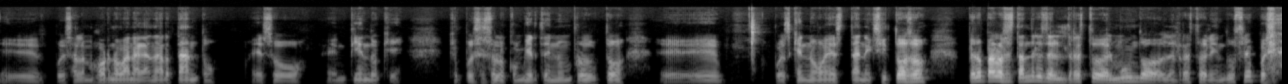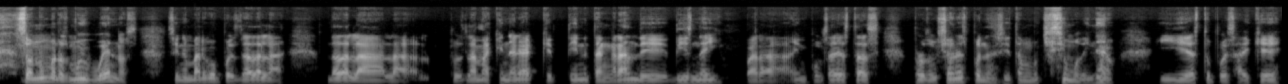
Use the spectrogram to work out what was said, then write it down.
eh, pues a lo mejor no van a ganar tanto. Eso entiendo que, que pues eso lo convierte en un producto eh, pues que no es tan exitoso, pero para los estándares del resto del mundo, del resto de la industria, pues son números muy buenos. Sin embargo, pues dada la, dada la, la, pues, la maquinaria que tiene tan grande Disney para impulsar estas producciones, pues necesita muchísimo dinero. Y esto pues hay que,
